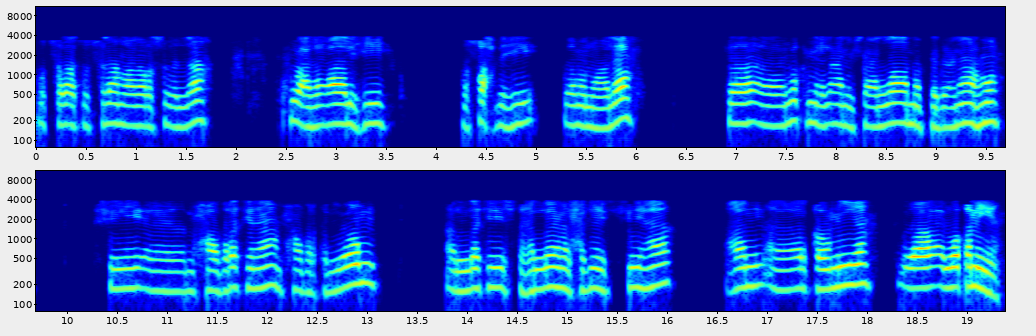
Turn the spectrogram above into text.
والصلاة والسلام على رسول الله وعلى آله وصحبه ومن والاه. فنكمل الآن إن شاء الله ما ابتدأناه في آه، محاضرتنا محاضرة اليوم التي استهلينا الحديث فيها عن آه، القومية والوطنية.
